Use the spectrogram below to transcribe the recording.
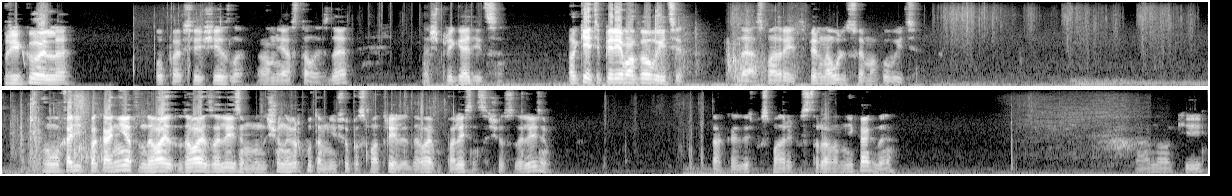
Прикольно. Опа, все исчезло. А у меня осталось, да? Значит, пригодится. Окей, теперь я могу выйти. Да, смотри, теперь на улицу я могу выйти. Ну, выходить пока нет. Давай, давай залезем. Мы еще наверху там не все посмотрели. Давай по лестнице сейчас залезем. Так, а здесь посмотреть по сторонам никак, да? А, ну окей.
